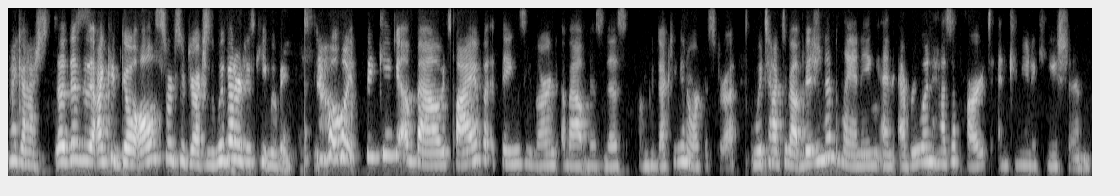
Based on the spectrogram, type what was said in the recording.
my gosh, so this is I could go all sorts of directions. We better just keep moving. So, thinking about five things you learned about business from conducting an orchestra, we talked about vision and planning, and everyone has a part, and communication.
